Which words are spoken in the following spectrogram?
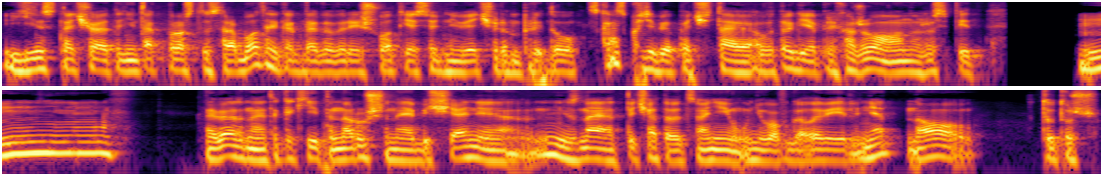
Единственное, что это не так просто с работой, когда говоришь, вот я сегодня вечером приду, сказку тебе почитаю, а в итоге я прихожу, а он уже спит. Наверное, это какие-то нарушенные обещания. Не знаю, отпечатываются они у него в голове или нет, но тут уж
